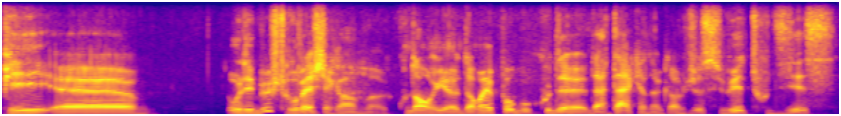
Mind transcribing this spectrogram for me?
Puis, euh, au début, je trouvais, j'étais comme, non, il n'y a dommage pas beaucoup d'attaques, il y en a comme juste 8 ou 10.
